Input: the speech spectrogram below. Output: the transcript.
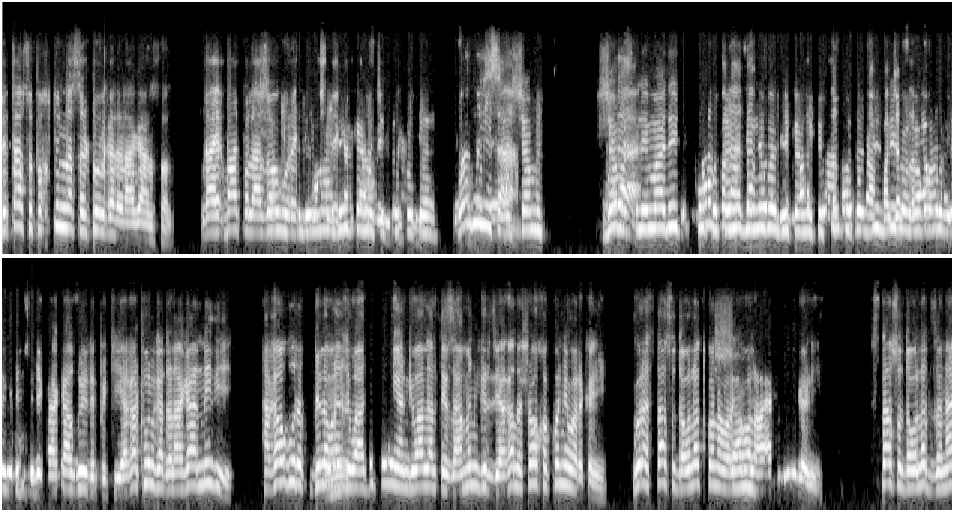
د تاسو پښتون نسل ټول ګدړاګان سول دا اقبال په لازو ګوره کې مو دې کار کوي وګونی سا شمس شمس سلیما دی چې په تنه دې نه بځي کنه چې څه په دې دې په غوړ کې چې کاکا زوی دې پکې هغه ټول ګدړاګان نه دي هغه ګوره بل ورځ واده کوي انډیوال هلته ځامن ګرځي هغه له شوقه کونې ورکوي ګوره ستاسو دولت کونه ورکول غني ستاسو دولت زنا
